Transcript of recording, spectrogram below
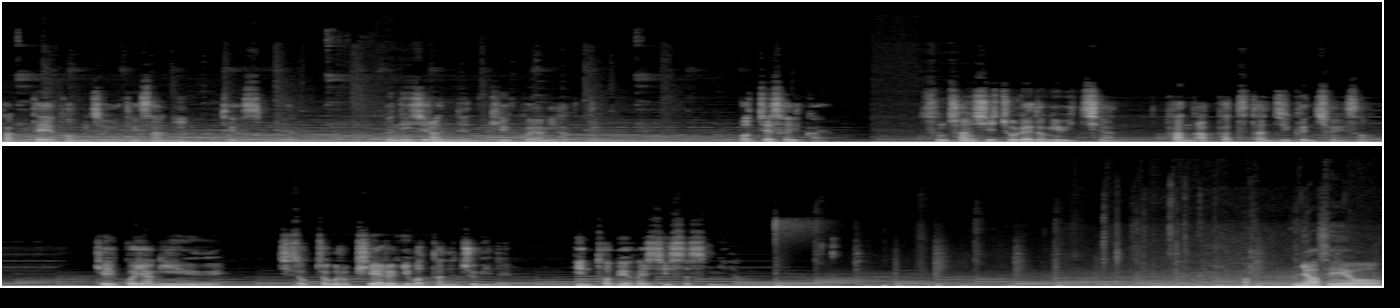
학대 범죄의 대상이 되었습니다. 끊이질 않는 길고양이 학대. 어째서일까요? 순천시 조례동에 위치한 한 아파트 단지 근처에서 길고양이에 의해 지속적으로 피해를 입었다는 주민을 인터뷰할 수 있었습니다. 안녕하세요.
